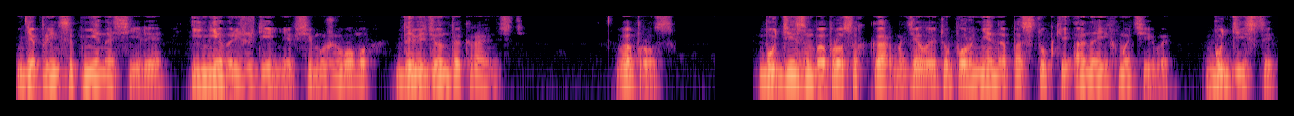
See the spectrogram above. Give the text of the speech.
где принцип ненасилия и невреждения всему живому доведен до крайности. Вопрос. Буддизм в вопросах кармы делает упор не на поступки, а на их мотивы. Буддисты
